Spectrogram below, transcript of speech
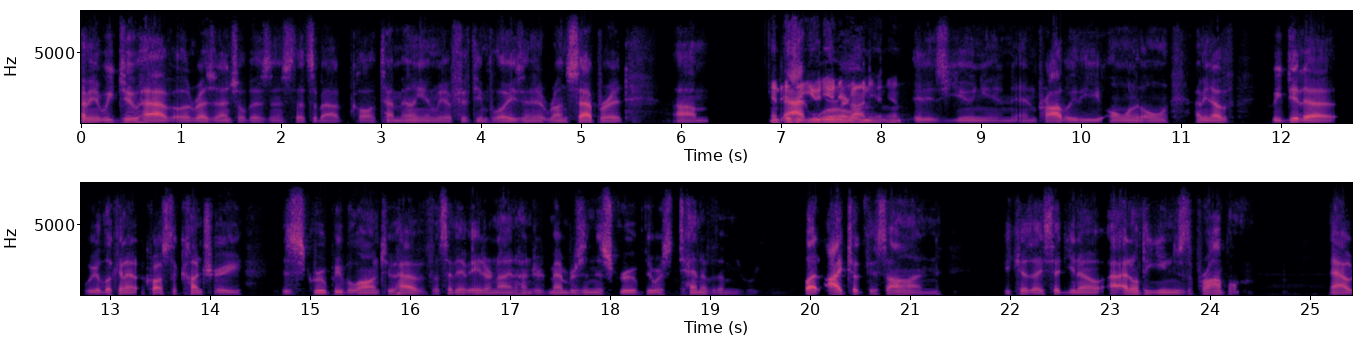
I mean, we do have a residential business that's about call it 10 million. We have 50 employees and it runs separate. Um, And is it union or non-union? it is union and probably the on- one of the only. I mean, of we did a we were looking at across the country. This group we belong to have let's say they have eight or nine hundred members in this group. There was ten of them who were union. But I took this on because I said, you know, I don't think union is the problem. Now,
